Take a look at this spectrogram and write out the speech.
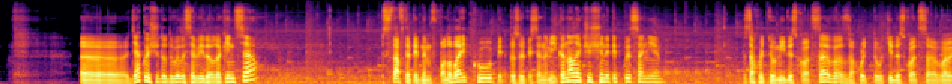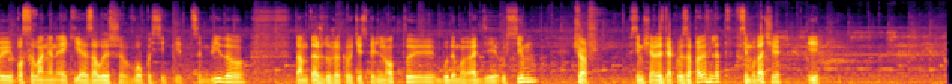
е, дякую, що додивилися відео до кінця. Ставте під ним вподобайку, підписуйтеся на мій канал, якщо ще не підписані. Заходьте у мій Discord сервер, заходьте у ті Discord сервери, посилання на які я залишив в описі під цим відео. Там теж дуже круті спільноти. Будемо раді усім. Що ж, всім ще раз дякую за перегляд, всім удачі і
